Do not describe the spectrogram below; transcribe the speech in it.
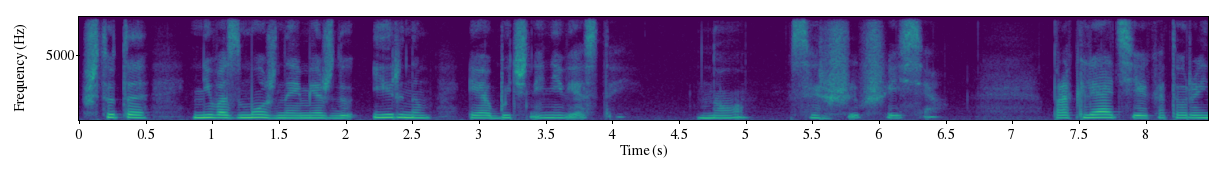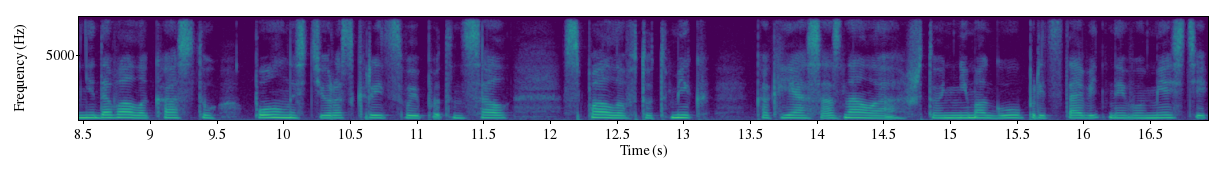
Что-то невозможное между Ирном и обычной невестой, но свершившееся. Проклятие, которое не давало Касту полностью раскрыть свой потенциал, спало в тот миг, как я осознала, что не могу представить на его месте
